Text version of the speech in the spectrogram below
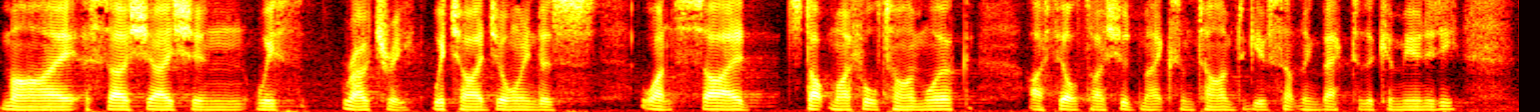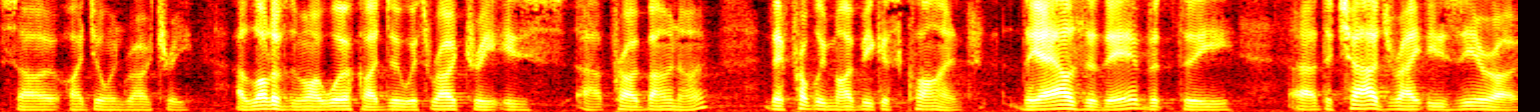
my association with Rotary, which I joined as once I stopped my full time work. I felt I should make some time to give something back to the community, so I joined Rotary. A lot of the, my work I do with Rotary is uh, pro bono, they're probably my biggest client. The hours are there, but the uh, the charge rate is zero.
